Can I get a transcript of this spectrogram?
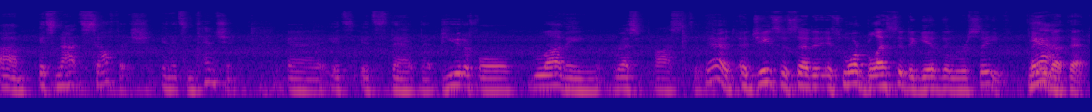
um, it's not selfish in its intention. Uh, it's it's that, that beautiful, loving reciprocity. Yeah, uh, Jesus said it's more blessed to give than receive. Think Yeah. about that.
